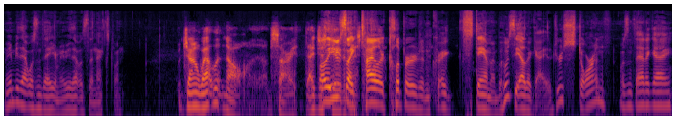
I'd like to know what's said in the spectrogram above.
maybe that wasn't that year. Maybe that was the next one. John Wetteland? No, I'm sorry. I just well, dated used like. Tyler Clippard and Craig Stammen, but who's the other guy? Drew Storen wasn't that a guy?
